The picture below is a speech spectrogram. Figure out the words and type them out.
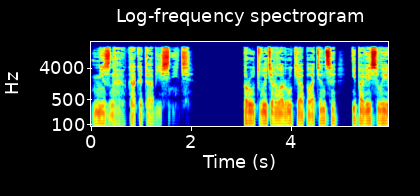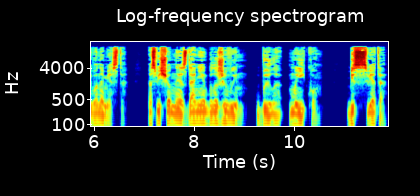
Не знаю, как это объяснить. Рут вытерла руки о полотенце и повесила его на место. Освещенное здание было живым, было маяком. Без света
